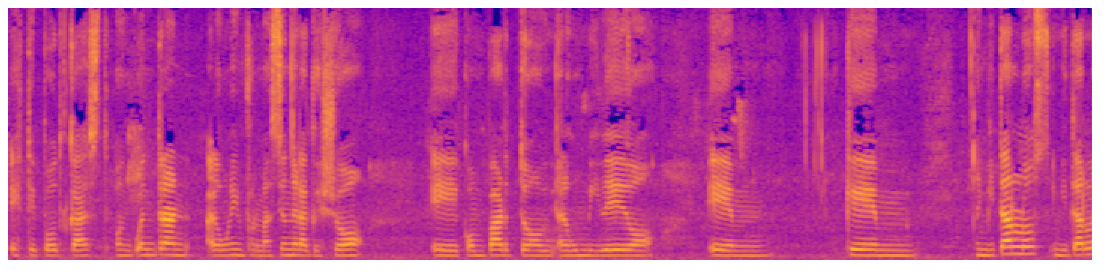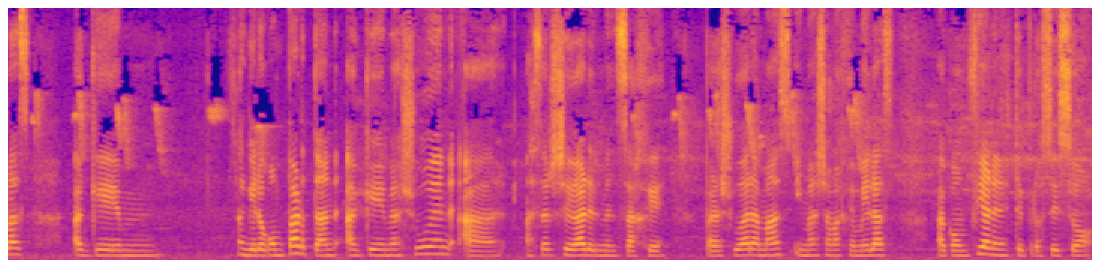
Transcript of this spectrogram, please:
este podcast o encuentran alguna información de la que yo eh, comparto, algún video, em, que em, invitarlos, invitarlas a que, em, a que lo compartan, a que me ayuden a hacer llegar el mensaje para ayudar a más y más llamas gemelas a confiar en este proceso,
